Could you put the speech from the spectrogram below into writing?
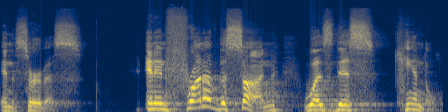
in the service. And in front of the son was this candle.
